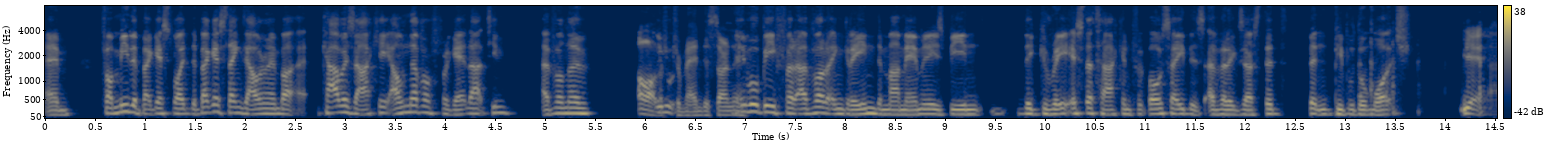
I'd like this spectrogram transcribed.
Um, for me, the biggest one, the biggest things I'll remember, Kawasaki, I'll never forget that team ever now. Oh, they're They- tremendous, aren't They they? will be forever ingrained in my memory as being the greatest attacking football side that's ever existed, but people don't watch. Yeah.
